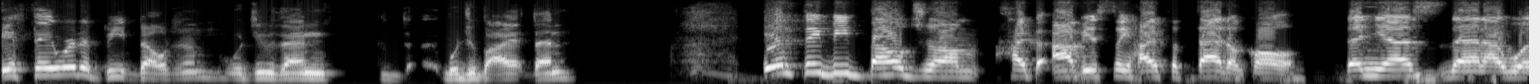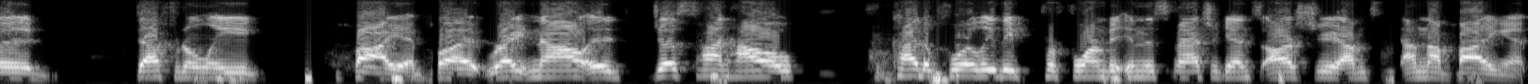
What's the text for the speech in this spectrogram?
if they were to beat Belgium, would you then would you buy it then? if they beat Belgium, hypo- obviously hypothetical, then yes, then I would definitely buy it. But right now, it's just on how kind of poorly they performed in this match against Austria. I'm I'm not buying it.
